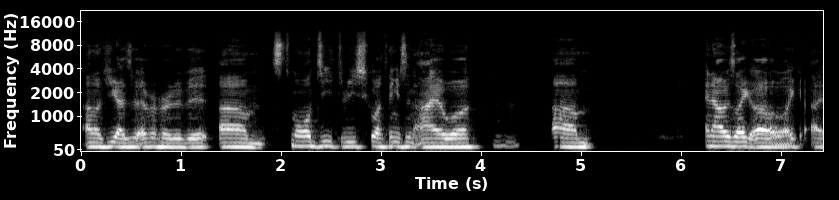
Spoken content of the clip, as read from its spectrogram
I don't know if you guys have ever heard of it. Um, small D3 school. I think it's in Iowa. Mm-hmm. Um, and I was like, oh, like I,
